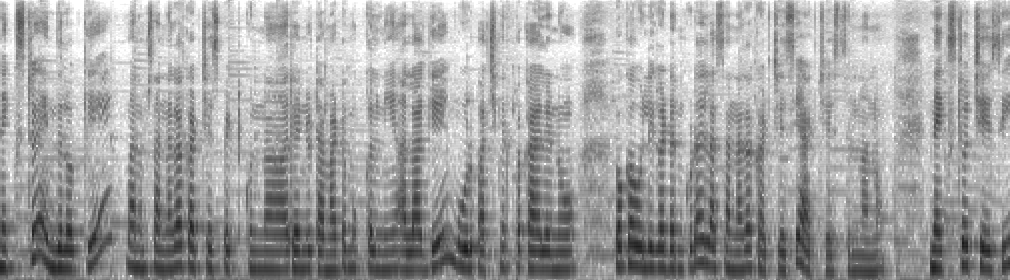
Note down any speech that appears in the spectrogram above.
నెక్స్ట్ ఇందులోకి మనం సన్నగా కట్ చేసి పెట్టుకున్న రెండు టమాటో ముక్కల్ని అలాగే మూడు పచ్చిమిరపకాయలను ఒక ఉల్లిగడ్డను కూడా ఇలా సన్నగా కట్ చేసి యాడ్ చేస్తున్నాను. నెక్స్ట్ వచ్చేసి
